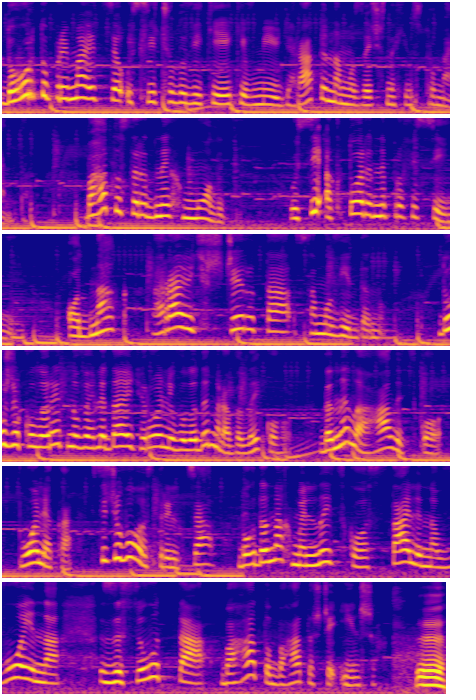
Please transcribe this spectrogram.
До гурту приймаються усі чоловіки, які вміють грати на музичних інструментах. Багато серед них молоді. Усі актори непрофесійні, однак грають щиро та самовіддано. Дуже колоритно виглядають ролі Володимира Великого, Данила Галицького, Поляка, Січового стрільця, Богдана Хмельницького, Сталіна, воїна, ЗСУ та багато-багато ще інших. Е,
